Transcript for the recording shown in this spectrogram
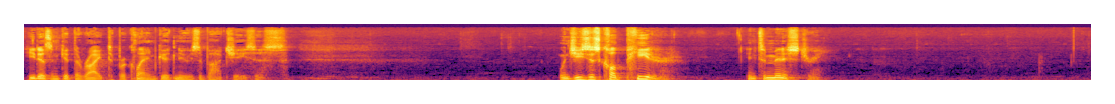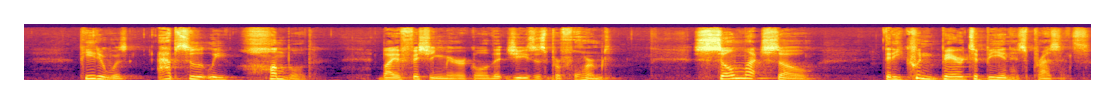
He doesn't get the right to proclaim good news about Jesus. When Jesus called Peter into ministry, Peter was absolutely humbled by a fishing miracle that Jesus performed. So much so that he couldn't bear to be in his presence.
